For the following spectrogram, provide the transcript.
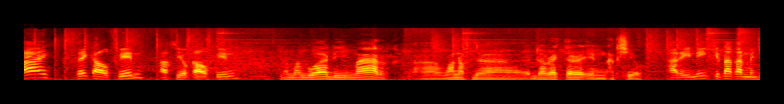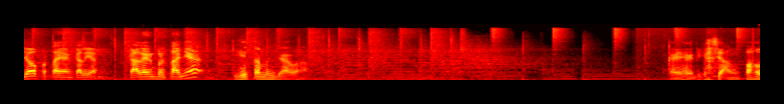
Hai, saya Calvin, Aksio Calvin. Nama gua Dimar, uh, one of the director in Axio. Hari ini kita akan menjawab pertanyaan kalian. Kalian bertanya, Kita menjawab. kayak dikasih angpau.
